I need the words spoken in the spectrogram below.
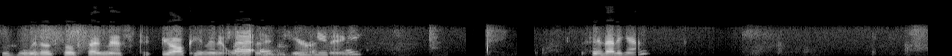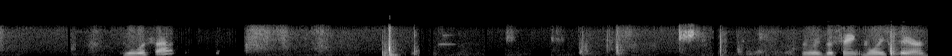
Who were those folks I missed? You all came in at once. I didn't hear a thing. Say that again. Who was that? There was a faint voice there.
